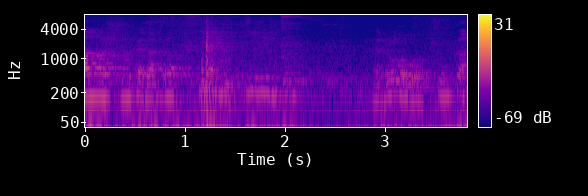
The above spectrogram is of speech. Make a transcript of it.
Ламашука, зато синький, ровшука,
